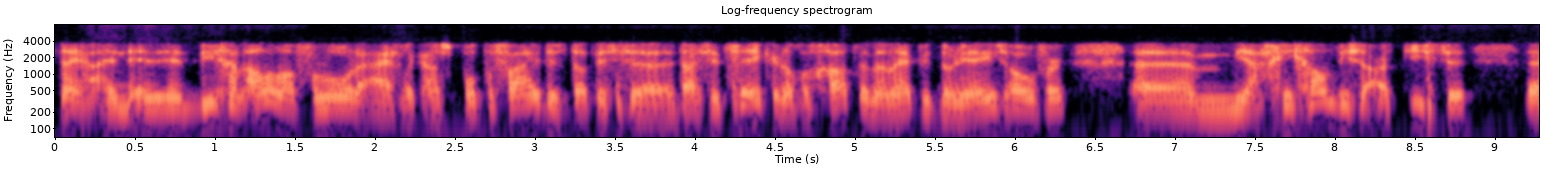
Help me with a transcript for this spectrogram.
Nou ja, en, en- die gaan allemaal verloren eigenlijk aan Spotify. Dus dat is, daar zit zeker nog een gat. En dan heb je het nog niet eens over ehm, ja, gigantische artiesten eh,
